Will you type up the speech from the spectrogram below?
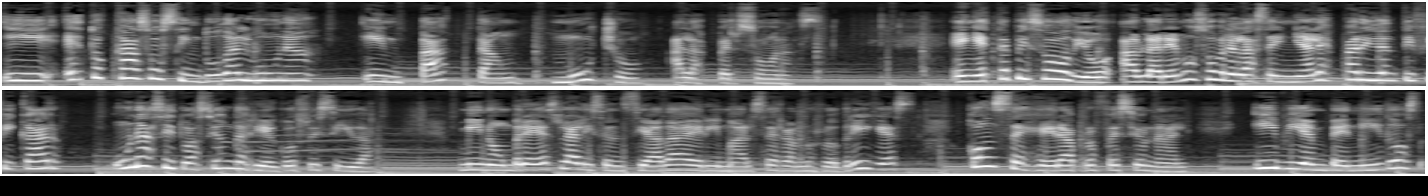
Y estos casos sin duda alguna impactan mucho a las personas. En este episodio hablaremos sobre las señales para identificar una situación de riesgo suicida. Mi nombre es la licenciada Erimar Serrano Rodríguez, consejera profesional, y bienvenidos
